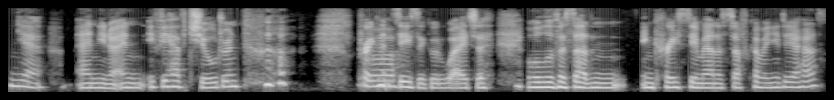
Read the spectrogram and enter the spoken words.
Yeah. And, you know, and if you have children, pregnancy oh. is a good way to all of a sudden increase the amount of stuff coming into your house.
